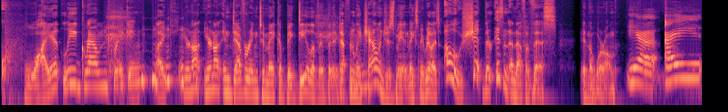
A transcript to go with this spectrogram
quietly groundbreaking. like you're not you're not endeavoring to make a big deal of it, but it definitely challenges me and makes me realize, oh shit, there isn't enough of this in the world. Yeah, I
